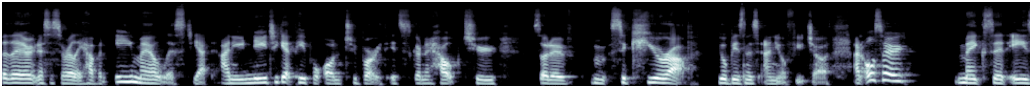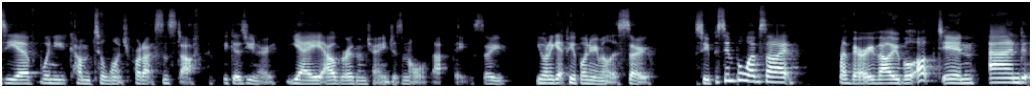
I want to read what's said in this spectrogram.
but they don't necessarily have an email list yet. And you need to get people onto both. It's going to help to sort of secure up your business and your future. And also makes it easier when you come to launch products and stuff because, you know, yay, algorithm changes and all of that thing. So you want to get people on your email list. So super simple website, a very valuable opt in, and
